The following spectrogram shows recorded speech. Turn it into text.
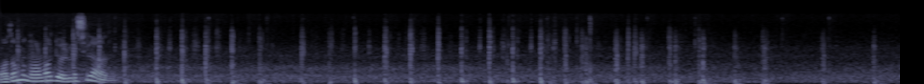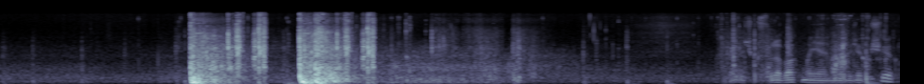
O adamın normalde ölmesi lazım. Kardeş kusura bakma yani yapacak bir şey yok.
